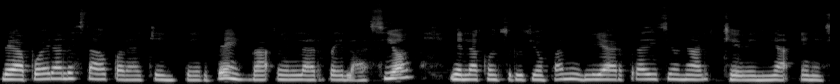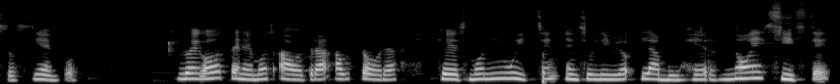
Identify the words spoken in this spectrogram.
le da poder al Estado para que intervenga en la relación y en la construcción familiar tradicional que venía en estos tiempos. Luego tenemos a otra autora que es Moni Whitson en su libro La mujer no existe,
